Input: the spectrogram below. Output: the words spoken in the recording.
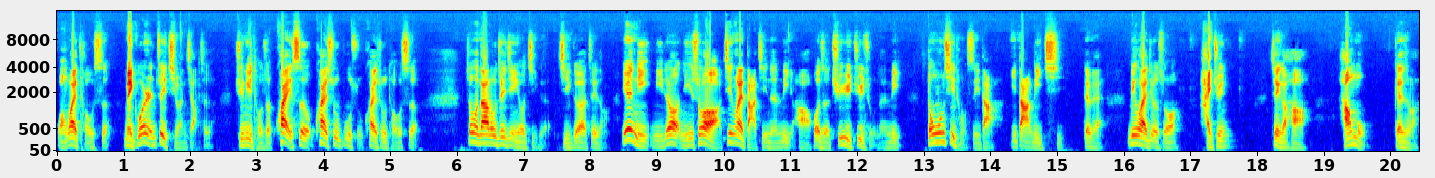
往外投射。美国人最喜欢讲这个军力投射，快射、快速部署、快速投射。中国大陆最近有几个几个这种，因为你你的你说啊，境外打击能力哈，或者区域剧组能力，东风系统是一大一大利器，对不对？另外就是说海军这个哈航母跟什么？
